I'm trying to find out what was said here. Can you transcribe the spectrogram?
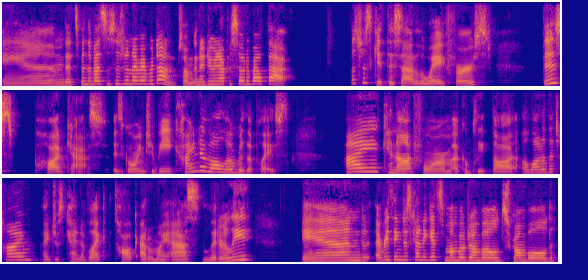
and it's been the best decision I've ever done. So I'm going to do an episode about that. Let's just get this out of the way first. This podcast is going to be kind of all over the place. I cannot form a complete thought a lot of the time. I just kind of like talk out of my ass, literally. And everything just kind of gets mumbo jumbled, scrumbled.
